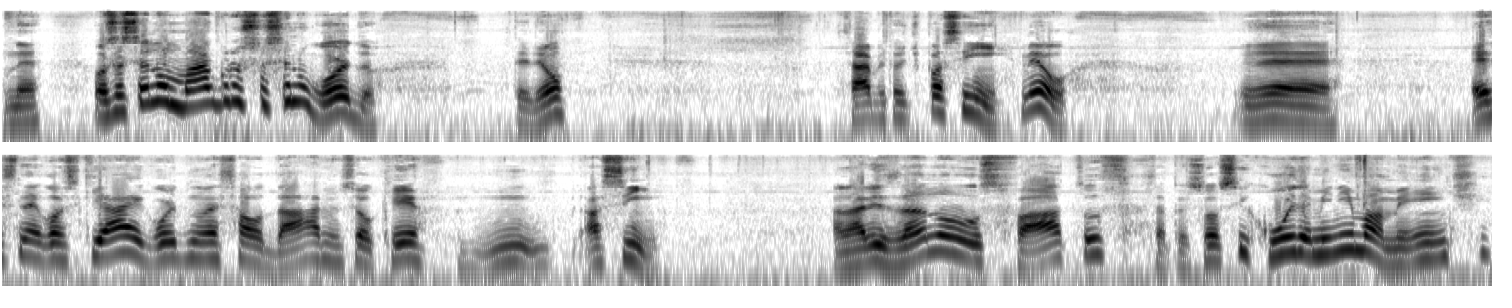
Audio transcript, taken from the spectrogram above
Né? Você sendo magro ou você sendo gordo. Entendeu? Sabe? Então, tipo assim, meu. É. Esse negócio que, ai, gordo não é saudável, não sei o que. Hum, assim, analisando os fatos, se a pessoa se cuida minimamente,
